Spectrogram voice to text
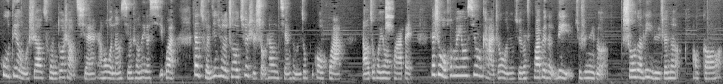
固定我是要存多少钱，然后我能形成那个习惯。但存进去了之后，确实手上的钱可能就不够花，然后就会用花呗。但是我后面用信用卡之后，我就觉得花呗的利就是那个收的利率真的好高啊。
